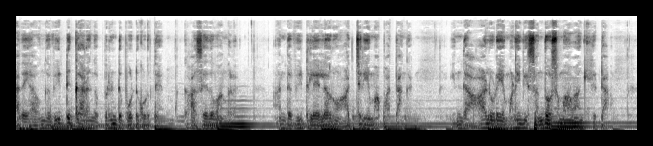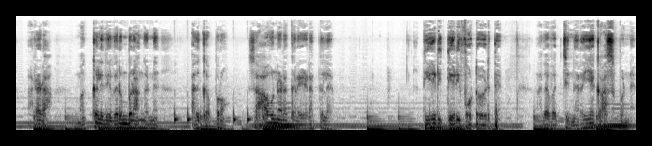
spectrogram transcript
அதை அவங்க வீட்டுக்காரங்க பிரிண்ட் போட்டு கொடுத்தேன். காசு எதுவும் வாங்கலை. அந்த வீட்டில் எல்லோரும் ஆச்சரியமாக பார்த்தாங்க. இந்த ஆளுடைய மனைவி சந்தோஷமாக வாங்கிக்கிட்டா. அடடா மக்கள் இதை விரும்புகிறாங்கன்னு அதுக்கப்புறம் சாவு நடக்கிற இடத்துல தேடி தேடி ஃபோட்டோ எடுத்தேன். அதை வச்சு நிறைய காசு பண்ணேன்.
